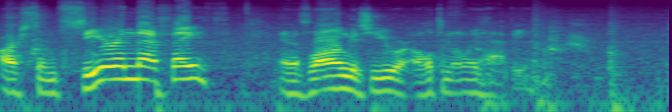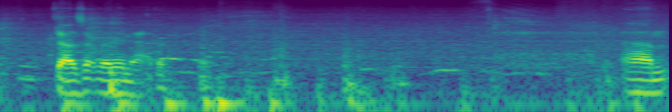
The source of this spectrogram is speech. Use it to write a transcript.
are sincere in that faith and as long as you are ultimately happy. Doesn't really matter. Um,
